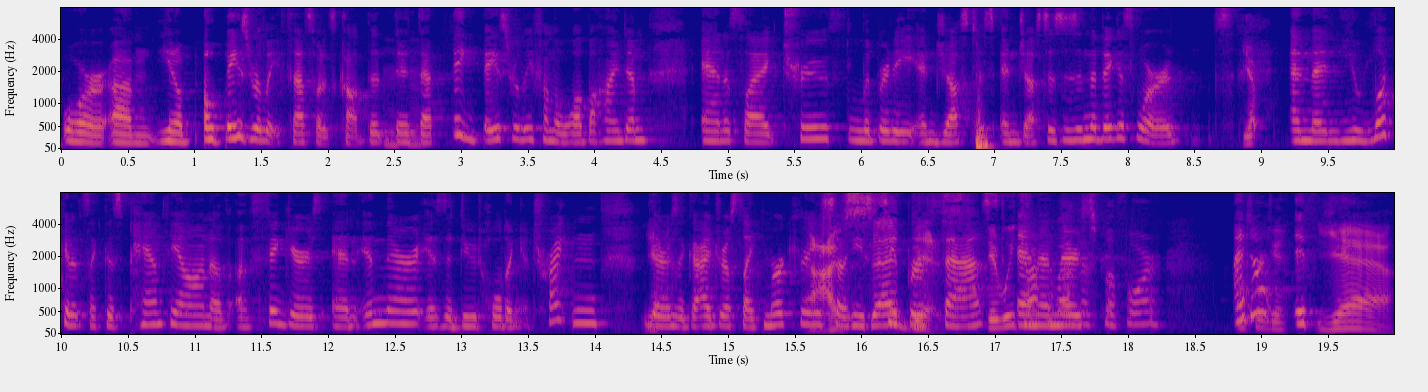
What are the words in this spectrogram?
Or, um, you know, oh, bas relief. That's what it's called. The, There's that big bas relief on the wall behind him. And it's like truth, liberty, and justice. And justice is in the biggest words. Yep. And then you look and it's like this pantheon of, of figures, and in there is a dude holding a Triton. There's a guy dressed like Mercury, so I've he's said super this. fast. Did we talk and then about there's this before? I don't if Yeah.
